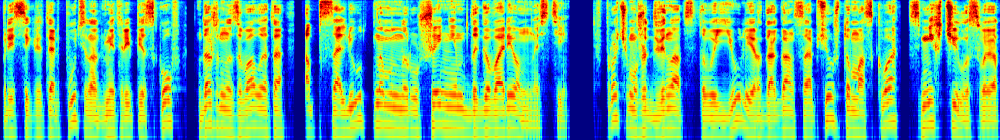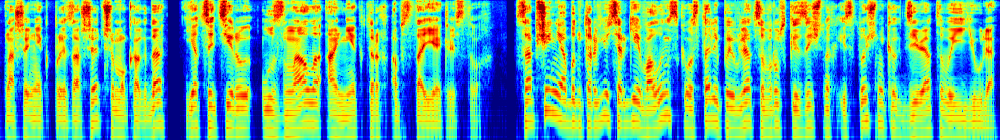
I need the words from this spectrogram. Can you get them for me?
Пресс-секретарь Путина Дмитрий Песков даже называл это абсолютным нарушением договоренностей. Впрочем, уже 12 июля Эрдоган сообщил, что Москва смягчила свое отношение к произошедшему, когда, я цитирую, «узнала о некоторых обстоятельствах». Сообщения об интервью Сергея Волынского стали появляться в русскоязычных источниках 9 июля,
